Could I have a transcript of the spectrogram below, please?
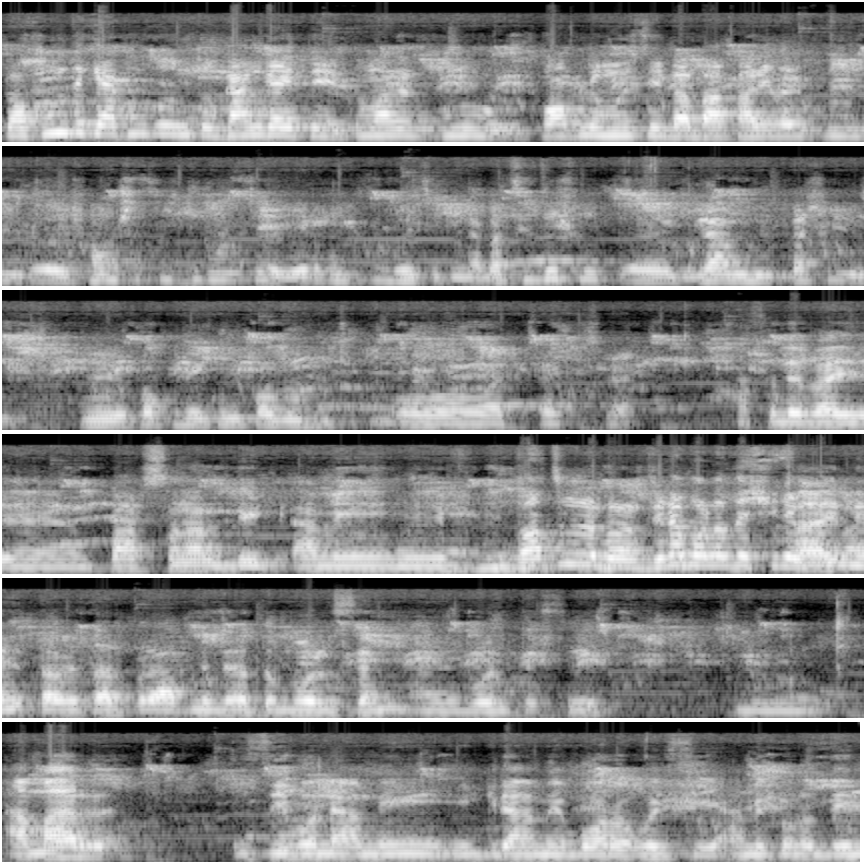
তখন থেকে এখন পর্যন্ত গান গাইতে তোমার কোনো প্রবলেম হয়েছে বা বা পারিবারিক কোনো সমস্যা সৃষ্টি করছে? এরকম কিছু হয়েছে কিনা? বা সিদ্ধেশ্বর গ্রামবাসীর পক্ষ থেকে কোনো প্রবলেম হয়েছে ও আচ্ছা আচ্ছা। আসলে ভাই পার্সোনাল দিক আমি যেটা বলা যায় সেটা চাই না তবে তারপরে আপনি যেহেতু বলছেন আমি বলতেছি আমার জীবনে আমি গ্রামে বড় হয়েছি আমি কোনোদিন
